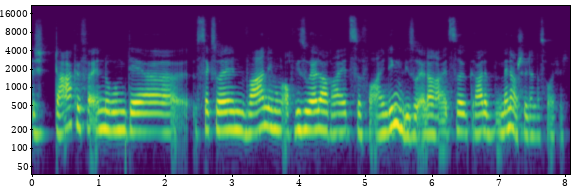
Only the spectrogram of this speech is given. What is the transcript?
starke Veränderung der sexuellen Wahrnehmung, auch visueller Reize, vor allen Dingen visueller Reize. Gerade Männer schildern das häufig.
